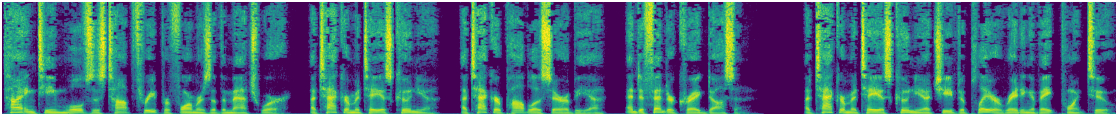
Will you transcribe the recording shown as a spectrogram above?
Tying team Wolves' top three performers of the match were attacker Matheus Cunha, attacker Pablo Sarabia, and defender Craig Dawson. Attacker Matheus Cunha achieved a player rating of 8.2.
